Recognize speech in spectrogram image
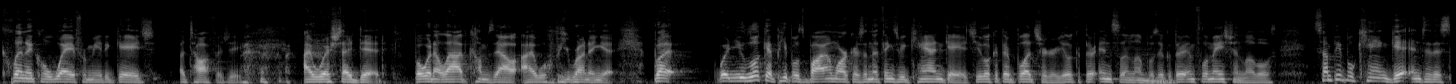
clinical way for me to gauge autophagy. I wish I did, but when a lab comes out, I will be running it. But when you look at people's biomarkers and the things we can gauge, you look at their blood sugar, you look at their insulin levels, you look at mm. their inflammation levels. Some people can't get into this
